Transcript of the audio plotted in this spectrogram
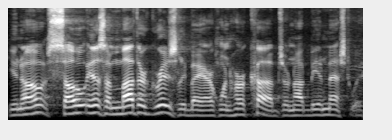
you know, so is a mother grizzly bear when her cubs are not being messed with.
